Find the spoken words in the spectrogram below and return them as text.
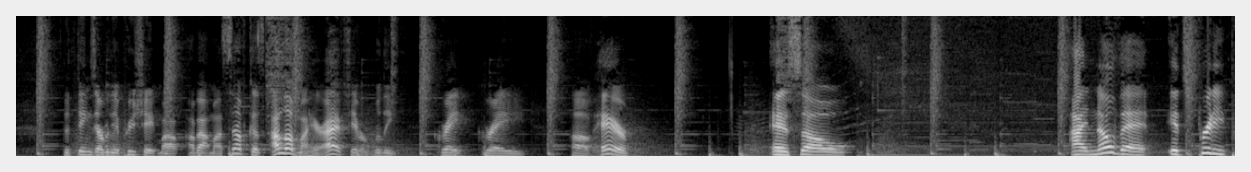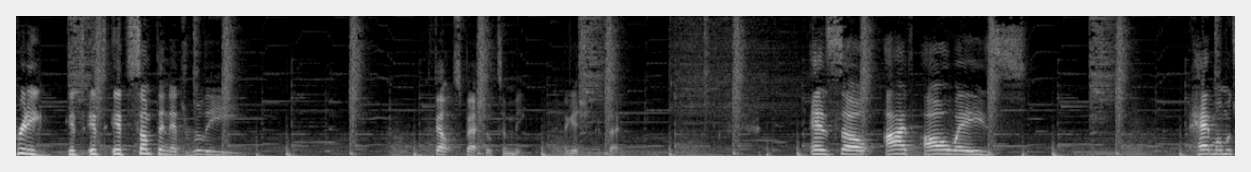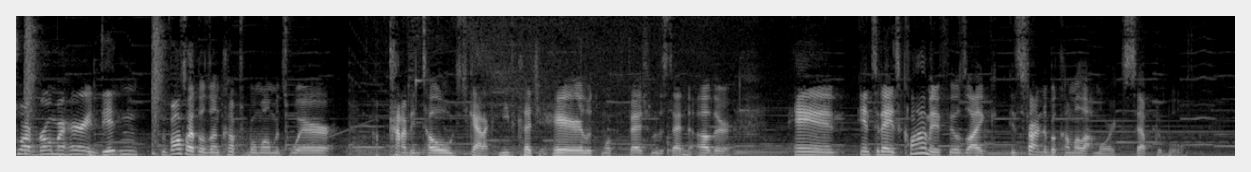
the things I really appreciate my, about myself because I love my hair. I actually have a really great gray of hair. And so I know that it's pretty pretty it's it's it's something that's really felt special to me, I guess you could say. And so I've always had moments where I've grown my hair and didn't. We've also had those uncomfortable moments where I've kind of been told you gotta you need to cut your hair, look more professional, this, that, and the other. And in today's climate, it feels like it's starting to become a lot more acceptable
